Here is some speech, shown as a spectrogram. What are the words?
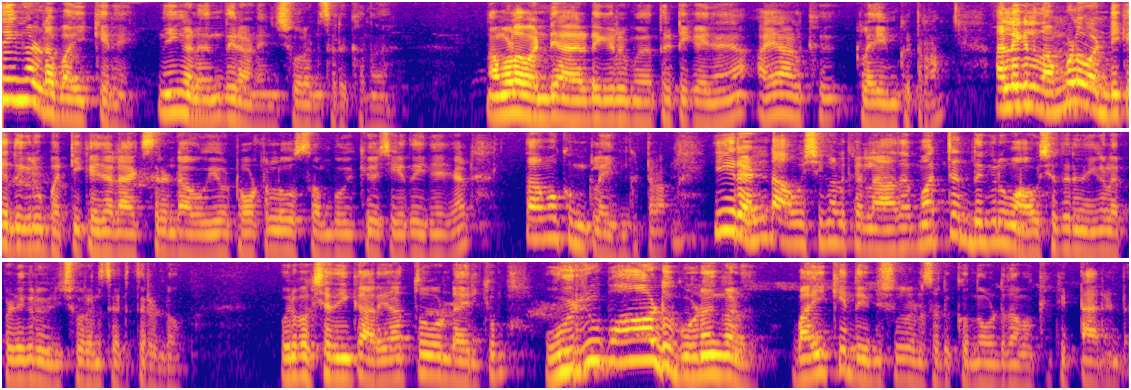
നിങ്ങളുടെ ബൈക്കിന് നിങ്ങൾ എന്തിനാണ് ഇൻഷുറൻസ് എടുക്കുന്നത്? നമ്മളെ വണ്ടി ആരുടെയെങ്കിലും തട്ടി കഴിഞ്ഞാൽ അയാൾക്ക് ക്ലെയിം കിട്ടണം. അല്ലെങ്കിൽ നമ്മളെ വണ്ടിക്ക് എന്തെങ്കിലും പറ്റിക്കഴിഞ്ഞാൽ ആക്സിഡന്റ് ആവുകയോ ടോട്ടൽ ലോസ് സംഭവിക്കുകയോ ചെയ്ത് കഴിഞ്ഞാൽ നമുക്കും ക്ലെയിം കിട്ടണം. ഈ രണ്ട് ആവശ്യങ്ങൾക്കല്ലാതെ മറ്റെന്തെങ്കിലും ആവശ്യത്തിന് നിങ്ങൾ എപ്പോഴെങ്കിലും ഇൻഷുറൻസ് എടുത്തിട്ടുണ്ടോ? ഒരു പക്ഷേ നിങ്ങൾക്ക് അറിയാത്തതുകൊണ്ടായിരിക്കും ഒരുപാട് ഗുണങ്ങൾ ബൈക്കിന്റെ ഇൻഷുറൻസ് എടുക്കുന്നതുകൊണ്ട് നമുക്ക് കിട്ടാനുണ്ട്.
